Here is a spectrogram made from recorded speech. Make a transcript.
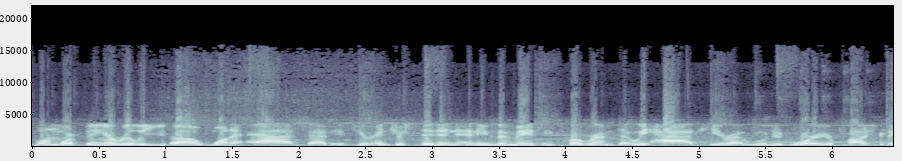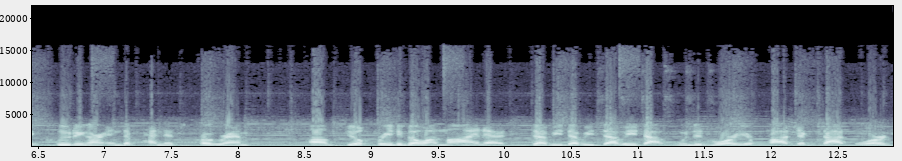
One more thing I really uh, want to add that if you're interested in any of the amazing programs that we have here at Wounded Warrior Project, including our Independence program, um, feel free to go online at www.woundedwarriorproject.org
